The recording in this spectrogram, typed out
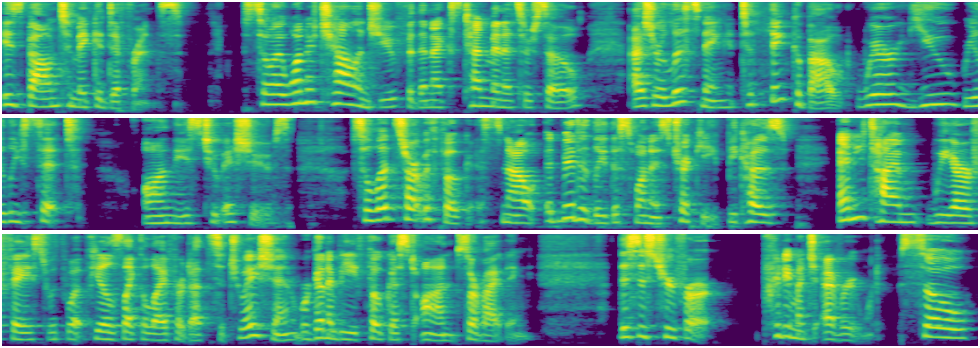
is bound to make a difference. So I want to challenge you for the next 10 minutes or so as you're listening to think about where you really sit on these two issues. So let's start with focus. Now, admittedly, this one is tricky because anytime we are faced with what feels like a life or death situation, we're going to be focused on surviving. This is true for pretty much everyone. So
